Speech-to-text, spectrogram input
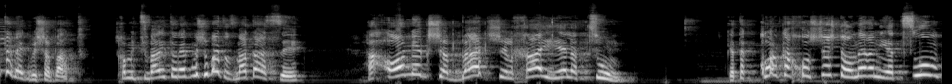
להתענג בשבת. יש לך מצווה להתענג בשבת, אז מה תעשה? העונג שבת שלך יהיה לצום. כי אתה כל כך חושש, אתה אומר אני אצום,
